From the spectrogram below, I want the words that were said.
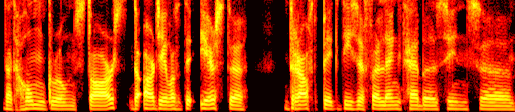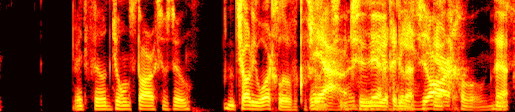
dat homegrown stars. De RJ was de eerste draftpick die ze verlengd hebben sinds, eh, weet ik veel, John Starks of zo. Charlie Ward geloof ik of zo. Ja, Iets- het is echt bizar Ja. gewoon. Ja. Dus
